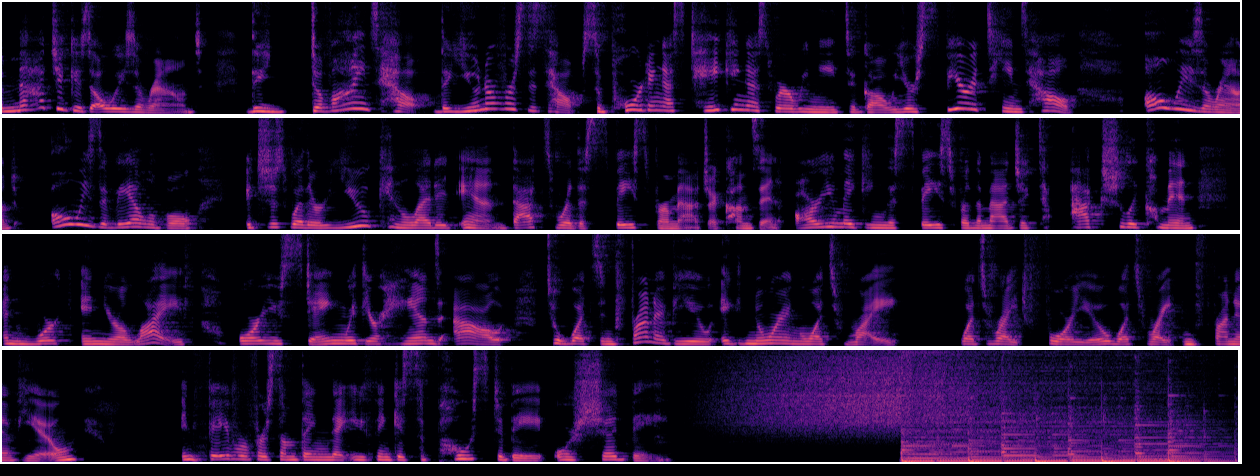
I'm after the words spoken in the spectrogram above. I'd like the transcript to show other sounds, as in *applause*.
the magic is always around. The divine's help, the universe's help, supporting us, taking us where we need to go, your spirit team's help, always around, always available. It's just whether you can let it in. That's where the space for magic comes in. Are you making the space for the magic to actually come in and work in your life? Or are you staying with your hands out to what's in front of you, ignoring what's right, what's right for you, what's right in front of you, in favor for something that you think is supposed to be or should be?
